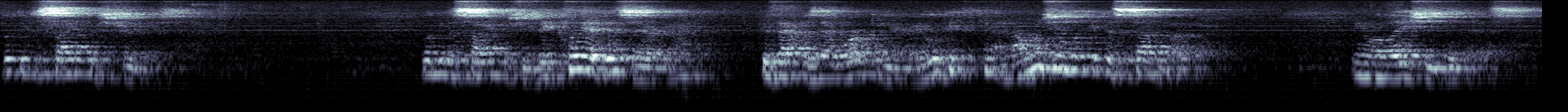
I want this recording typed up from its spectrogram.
Look at the cypress trees. Look at the cypress trees. They cleared this area because that was their working area. Look at the canal. I want you to look at the suburb in relation to this.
